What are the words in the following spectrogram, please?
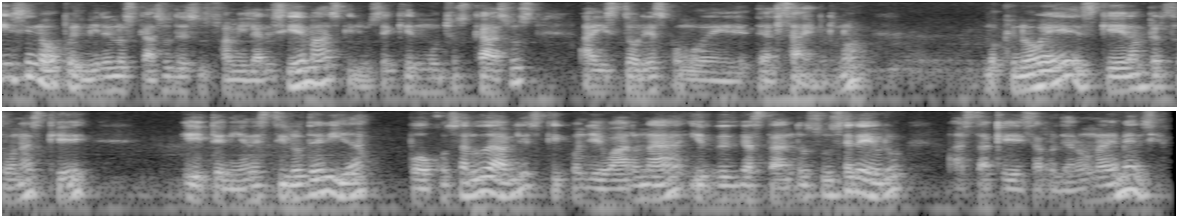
Y si no, pues miren los casos de sus familiares y demás, que yo sé que en muchos casos hay historias como de, Alzheimer, ¿no? Lo que uno ve es que eran personas que eh, tenían estilos de vida poco saludables que conllevaron a ir desgastando su cerebro hasta que desarrollaron una demencia.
